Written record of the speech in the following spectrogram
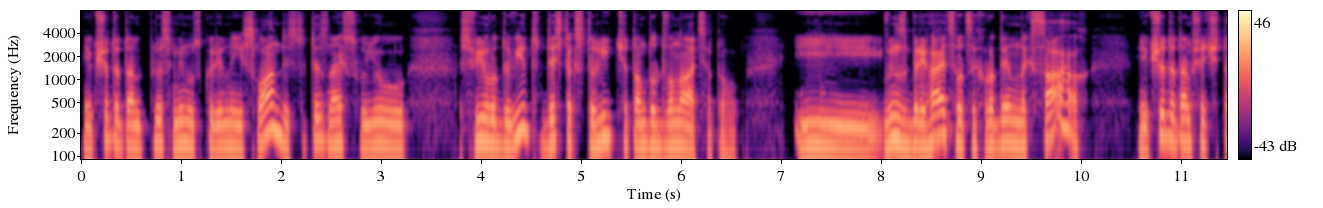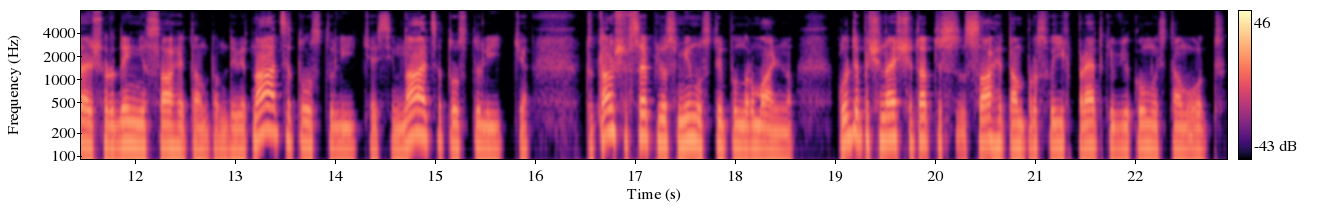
Якщо ти там плюс-мінус корінний ісландець, то ти знаєш свою, свій родовід десь так століття там до 12-го. І він зберігається в цих родинних сагах. Якщо ти там ще читаєш родинні саги там, там 19 століття, 17 століття, то там ще все плюс-мінус, типу, нормально. Коли ти починаєш читати саги там про своїх предків в якомусь там от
